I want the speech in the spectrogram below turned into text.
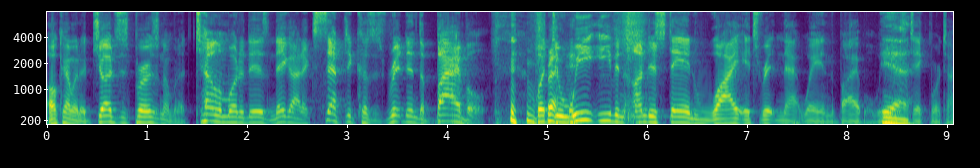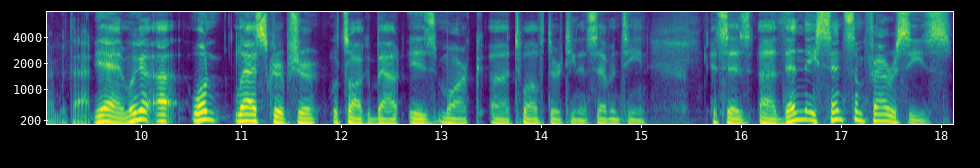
okay, I'm going to judge this person. I'm going to tell them what it is, and they got to accept it because it's written in the Bible. But do we even understand why it's written that way in the Bible? We Yeah. need to take more time with that. Yeah, and we're gonna uh, one last scripture we'll talk about is Mark uh, 12, 13, and 17. It says, uh, Then they sent some Pharisees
